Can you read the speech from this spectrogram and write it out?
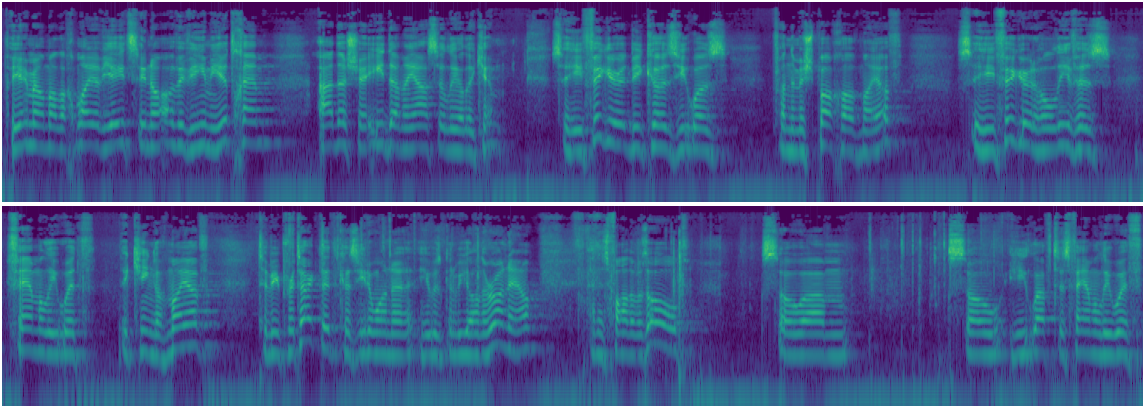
Vayemer Malach Moav Yetzina Avivim Yitchem Ada She'ida. So he figured because he was from the Mishpacha of Moav, so he figured he'll leave his family with the king of Moav to be protected because he didn't want to. He was going to be on the run now, and his father was old. So um, so he left his family with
